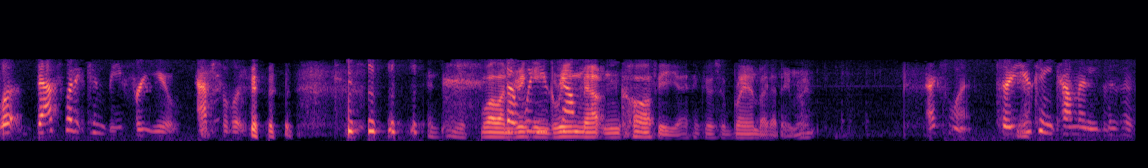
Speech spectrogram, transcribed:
Well, that's what it can be for you. Absolutely. and, while I'm So drinking Green Mountain coffee, I think there's a brand by that name, right? Excellent. So Yeah. you can come and visit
